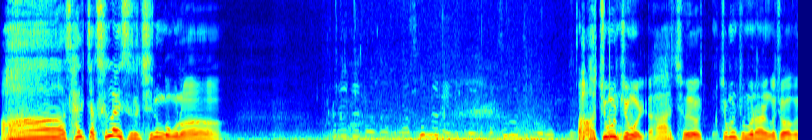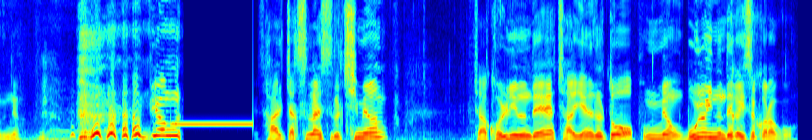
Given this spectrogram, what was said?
아, 살짝 슬라이스를 치는 거구나. 아, 쭈물쭈물. 아, 저요, 쭈물쭈물 하는 거 좋아하거든요. 뿅! 살짝 슬라이스를 치면, 자, 걸리는데, 자, 얘네들도 분명 모여있는 데가 있을 거라고.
